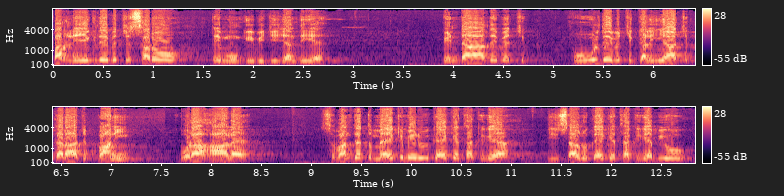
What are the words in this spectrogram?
ਪਰ ਲੇਕ ਦੇ ਵਿੱਚ ਸਰੋਂ ਤੇ ਮੂੰਗੀ ਬੀਜੀ ਜਾਂਦੀ ਹੈ। ਪਿੰਡਾਂ ਦੇ ਵਿੱਚ ਫੂਲ ਦੇ ਵਿੱਚ ਗਲੀਆਂ 'ਚ, ਘਰਾਂ 'ਚ ਪਾਣੀ ਬੁਰਾ ਹਾਲ ਹੈ। ਸਬੰਧਤ ਮਹਿਕਮੇ ਨੂੰ ਵੀ ਕਹਿ ਕੇ ਥੱਕ ਗਿਆ ਜੀ ਸਾਹਿਬ ਨੂੰ ਕਹਿ ਕੇ ਥੱਕ ਗਿਆ ਵੀ ਉਹ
